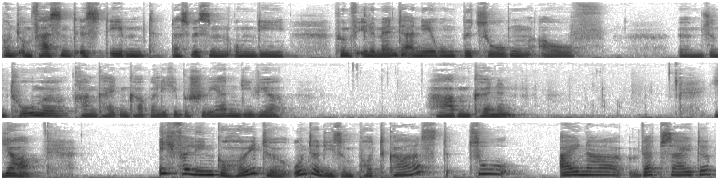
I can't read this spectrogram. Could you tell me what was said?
und umfassend ist eben das Wissen um die Fünf-Elemente-Ernährung bezogen auf ähm, Symptome, Krankheiten, körperliche Beschwerden, die wir haben können. Ja, ich verlinke heute unter diesem Podcast zu einer Webseite,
